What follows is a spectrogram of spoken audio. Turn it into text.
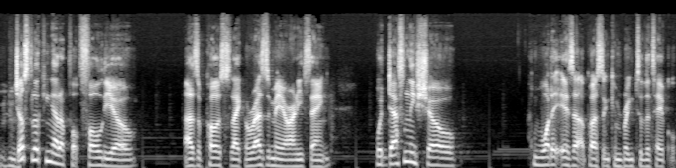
mm-hmm. just looking at a portfolio as opposed to like a resume or anything would definitely show what it is that a person can bring to the table,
